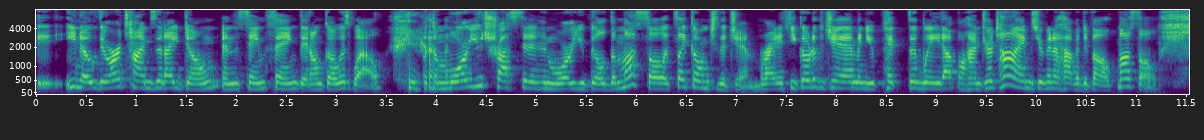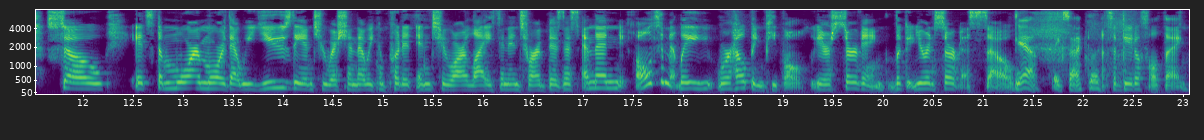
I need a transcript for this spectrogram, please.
you know, there are times that I don't, and the same thing, they don't go as well. Yeah. But the more you trust it and the more you build the muscle, it's like going to the gym, right? If you go to the gym and you pick the weight up a hundred times, you're going to have a developed muscle. So it's the more and more that we use the intuition that we can put it into our life and into our business. And then ultimately we're helping people. You're serving. Look at, you're in service. So yeah, exactly. That's a beautiful thing.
